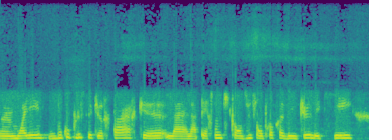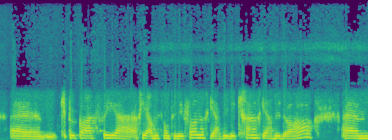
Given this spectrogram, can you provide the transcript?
un moyen beaucoup plus sécuritaire que la, la, personne qui conduit son propre véhicule et qui est euh, qui peut passer à regarder son téléphone, regarder l'écran, regarder dehors. Euh,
